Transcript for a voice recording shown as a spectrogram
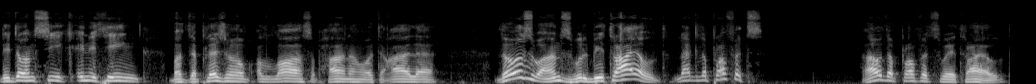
They don't seek anything but the pleasure of Allah subhanahu wa ta'ala. Those ones will be trialed like the prophets. How the prophets were trialed,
